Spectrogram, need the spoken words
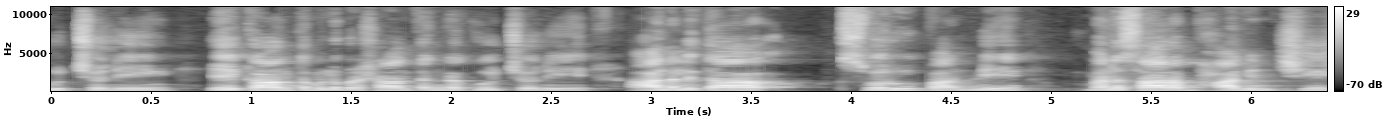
కూర్చొని ఏకాంతములు ప్రశాంతంగా కూర్చొని ఆ లలిత స్వరూపాన్ని మనసారా భావించి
